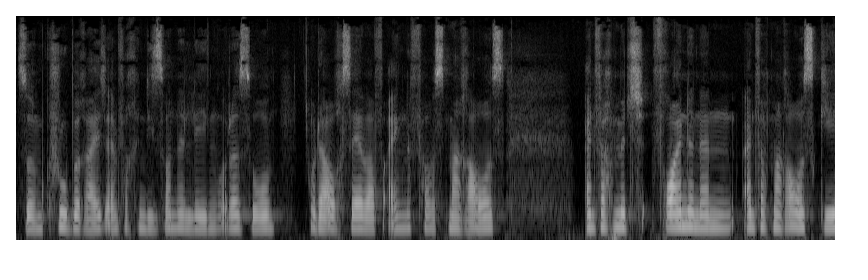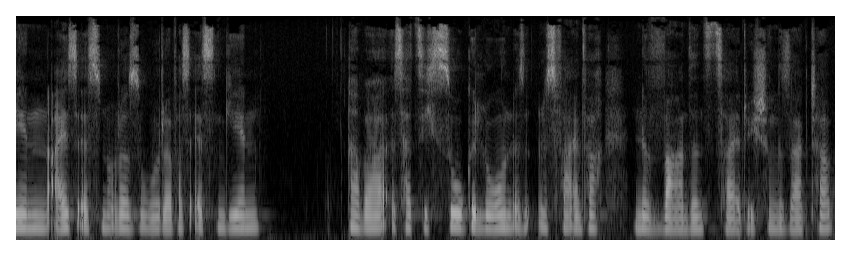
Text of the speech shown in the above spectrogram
so im Crew-Bereich einfach in die Sonne legen oder so. Oder auch selber auf eigene Faust mal raus. Einfach mit Freundinnen einfach mal rausgehen, Eis essen oder so oder was essen gehen. Aber es hat sich so gelohnt. Es, es war einfach eine Wahnsinnszeit, wie ich schon gesagt habe.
